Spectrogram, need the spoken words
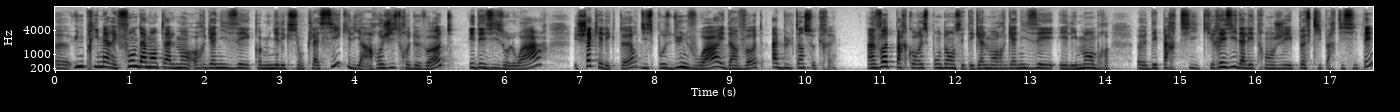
euh, une primaire est fondamentalement organisée comme une élection classique, il y a un registre de vote et des isoloirs, et chaque électeur dispose d'une voix et d'un vote à bulletin secret. Un vote par correspondance est également organisé et les membres euh, des partis qui résident à l'étranger peuvent y participer.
